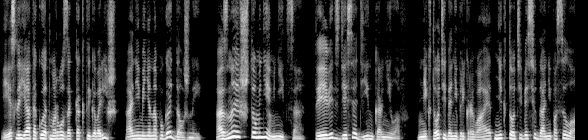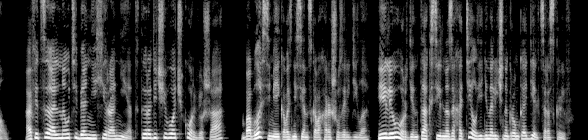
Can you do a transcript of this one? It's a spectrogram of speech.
Если я такой отморозок, как ты говоришь, они меня напугать должны. А знаешь, что мне мнится? Ты ведь здесь один, Корнилов. Никто тебя не прикрывает, никто тебя сюда не посылал. Официально у тебя ни хера нет. Ты ради чего очко рвешь, а? Бабла семейка Вознесенского хорошо зарядила. Или орден так сильно захотел, единолично громкое дельце раскрыв.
